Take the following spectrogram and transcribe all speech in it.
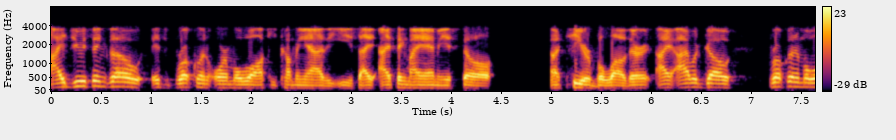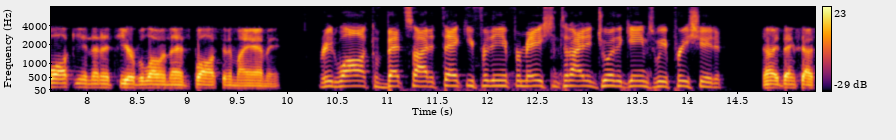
I do think, though, it's Brooklyn or Milwaukee coming out of the East. I, I think Miami is still a tier below. There, I, I would go Brooklyn and Milwaukee, and then a tier below, and then it's Boston and Miami. Reed Wallach of BetSided, thank you for the information tonight. Enjoy the games. We appreciate it. All right, thanks, guys.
